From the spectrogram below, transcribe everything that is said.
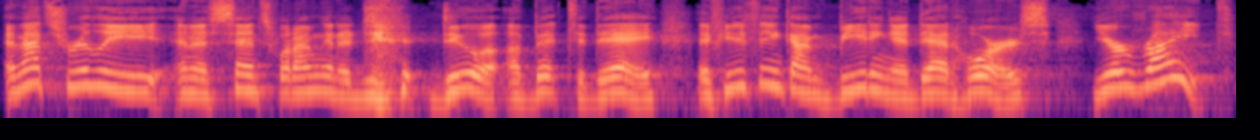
And that's really, in a sense, what I'm going to do a bit today. If you think I'm beating a dead horse, you're right.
